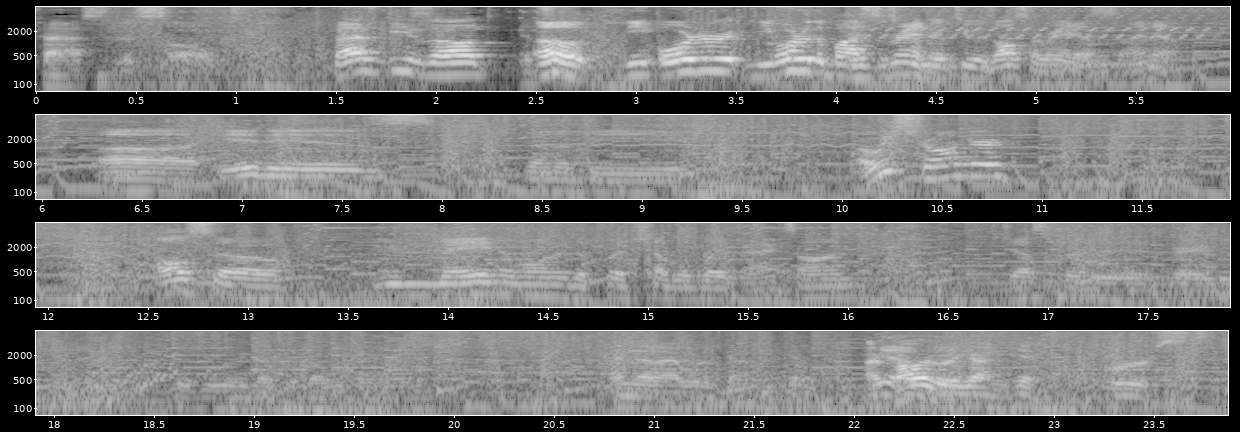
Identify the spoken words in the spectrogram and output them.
Pass the salt. Pass the salt. Oh, the order the order the boss is coming random. into is also random. Yes, I know. Uh, it is gonna be. Are we stronger? Also, you may have wanted to put Shovel Blade Max on just for the very beginning because you would have got the double damage. And then I would have gotten hit. I Yeah, probably would have gotten hit first.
